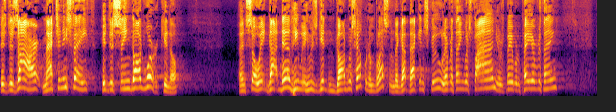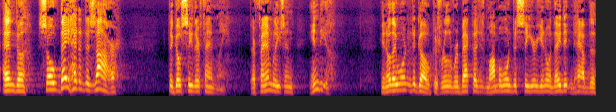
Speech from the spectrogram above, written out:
His desire matching his faith. He'd just seen God work, you know. And so it got down. He, he was getting, God was helping him, blessing them. They got back in school. Everything was fine. He was able to pay everything. And uh, so they had a desire to go see their family. Their family's in India. You know, they wanted to go because little Rebecca, his mama wanted to see her, you know, and they didn't have the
